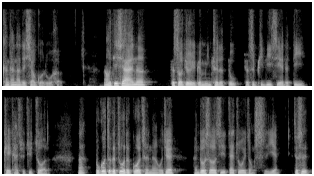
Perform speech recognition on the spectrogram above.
看看它的效果如何。然后接下来呢，这时候就有一个明确的度，就是 PDCA 的 D 可以开始去做了。那不过这个做的过程呢，我觉得很多时候是在做一种实验，就是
